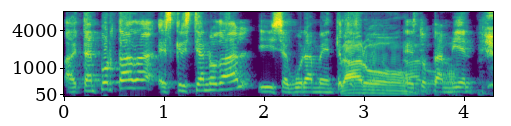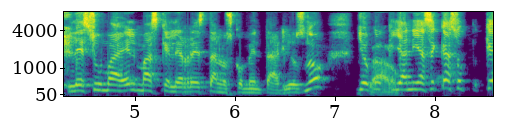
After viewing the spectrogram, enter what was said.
ahí está en portada, es Cristian Nodal y seguramente pues, Claro. esto también le suma a él más que le restan los comentarios, ¿no? Yo creo que ya ni hace caso, que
